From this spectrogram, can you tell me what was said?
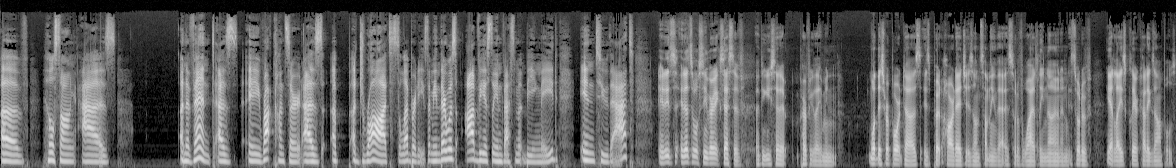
of Hillsong as an event, as a rock concert as a, a draw to celebrities. I mean, there was obviously investment being made into that. It is. It does all seem very excessive. I think you said it perfectly. I mean, what this report does is put hard edges on something that is sort of widely known and it sort of yeah lays clear cut examples.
